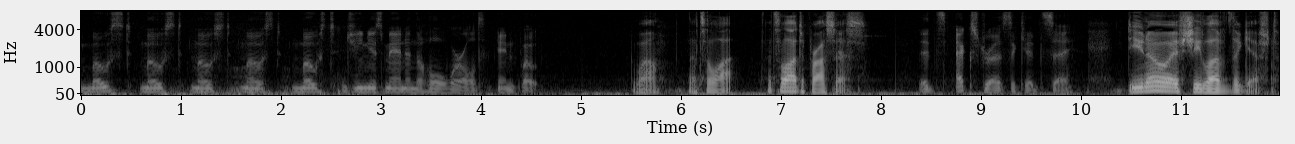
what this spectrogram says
most most most most most genius man in the whole world end quote. Wow, that's a lot. That's a lot to process. It's extra, as the kids say. Do you know if she loved the gift?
